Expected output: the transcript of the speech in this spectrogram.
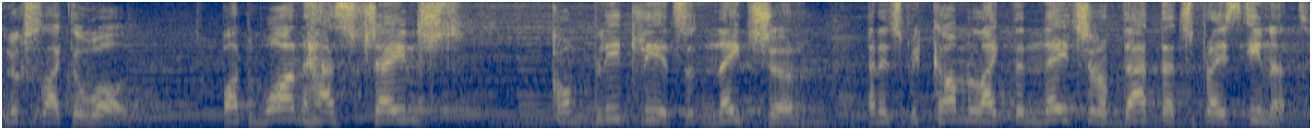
looks like the world. But one has changed completely its nature and it's become like the nature of that that's placed in it.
